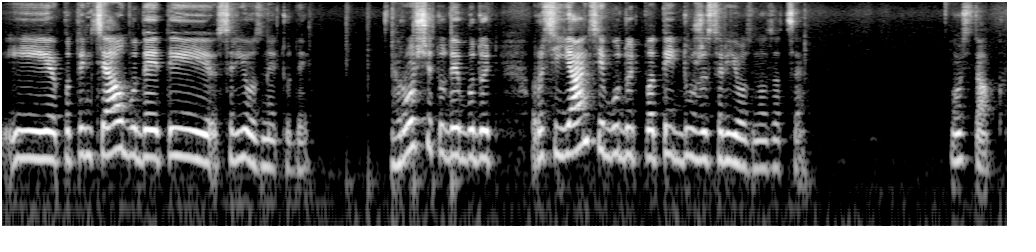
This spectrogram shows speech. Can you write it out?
І потенціал буде йти серйозний туди. Гроші туди будуть, росіянці будуть платити дуже серйозно за це. Ось так.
